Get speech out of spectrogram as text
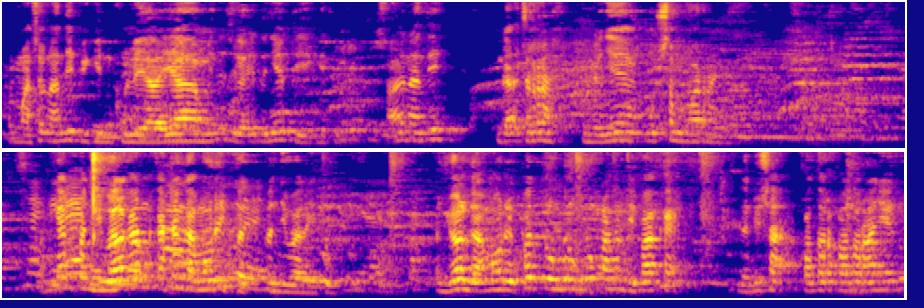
Termasuk nanti bikin gulai ayam itu juga itunya di gitu. Soalnya nanti nggak cerah, gulainya kusam warnanya. Kan penjual kan kadang nggak mau ribet penjual itu. Penjual nggak mau ribet, lumpuh-lumpuh langsung dipakai. Jadi sak kotor-kotorannya itu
